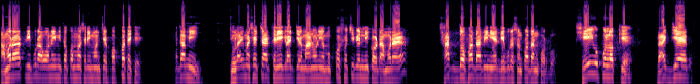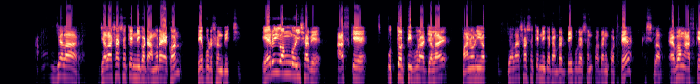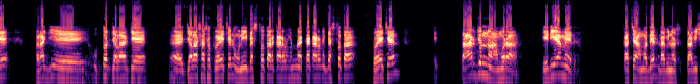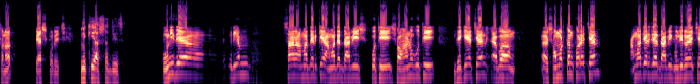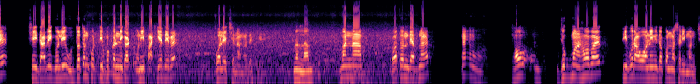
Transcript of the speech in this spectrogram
আমরা ত্রিপুরা অনিয়মিত কর্মচারী মঞ্চের পক্ষ থেকে আগামী জুলাই মাসের চার তারিখ রাজ্যের মাননীয় মুখ্য সচিবের নিকট আমরা সাত দফা দাবি নিয়ে ডেপুটেশন প্রদান করব। সেই উপলক্ষে রাজ্যের জেলার জেলা শাসকের নিকট আমরা এখন ডেপুটেশন দিচ্ছি। এরই অঙ্গ হিসাবে আজকে উত্তর ত্রিপুরা জেলায় মাননীয় জেলা শাসকের নিকট আমরা ডেপুটেশন প্রদান করতে আসলাম এবং আজকে রাজ্যে উত্তর জেলার যে জেলা শাসক রয়েছেন উনি ব্যস্ততার কারণ অন্য একটা কারণে ব্যস্ততা রয়েছেন। তার জন্য আমরা এডিএমের কাছে আমাদের দাবি দাবি সনদ পেশ করেছি। উনি কি আশ্বাস দিয়েছে উনি এডিএম স্যার আমাদেরকে আমাদের দাবির প্রতি সহানুভূতি দেখিয়েছেন এবং সমর্থন করেছেন আমাদের যে দাবিগুলি রয়েছে সেই দাবিগুলি উদ্যতন কর্তৃপক্ষের নিকট উনি পাঠিয়ে দেবেন বলেছেন আমাদেরকে। আপনার নাম আমার নাম রতন দেবনাথ। হ্যাঁ, যুগ্ম আহ্বায়ক ত্রিপুরা অনিয়মিত কর্মচারী মঞ্চ।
